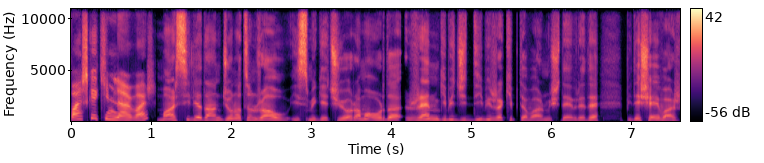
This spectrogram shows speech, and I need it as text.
Başka kimler var? Marsilya'dan Jonathan Rau ismi geçiyor ama orada Ren gibi ciddi bir rakip de varmış devrede. Bir de şey var,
